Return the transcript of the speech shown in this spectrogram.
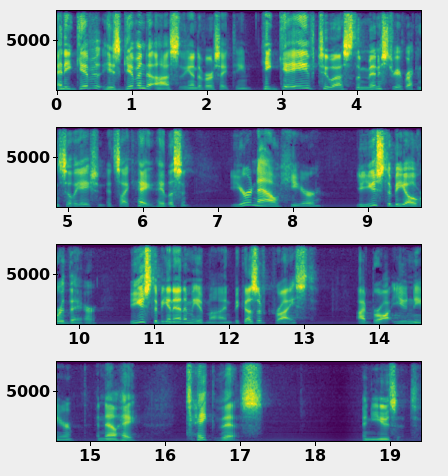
And he give, he's given to us, at the end of verse 18, he gave to us the ministry of reconciliation. It's like, hey, hey, listen, you're now here. You used to be over there. You used to be an enemy of mine. Because of Christ, I brought you near. And now, hey, take this and use it.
